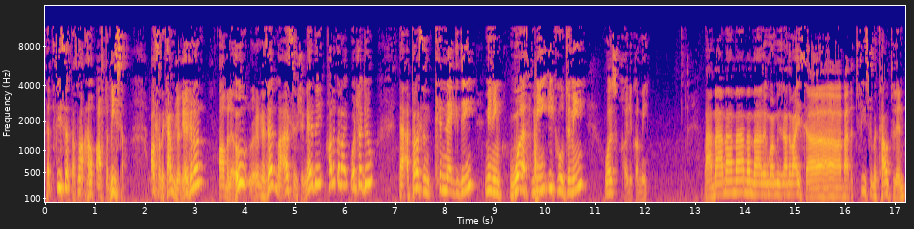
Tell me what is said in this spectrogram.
that Tfisa does not help after Misa. Also the Kamaj of Yochanan, Amalahu, said, what should I do? That a person kenegdi, meaning worth me, equal to me, was Chalik me. About the tefisa metaltlin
